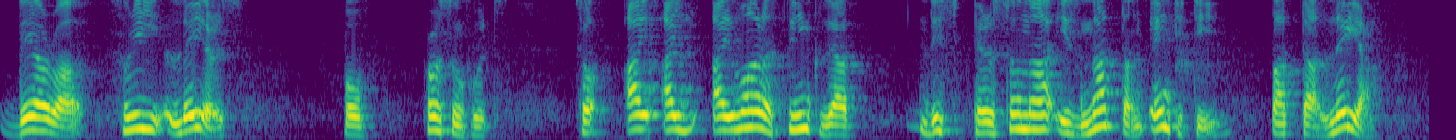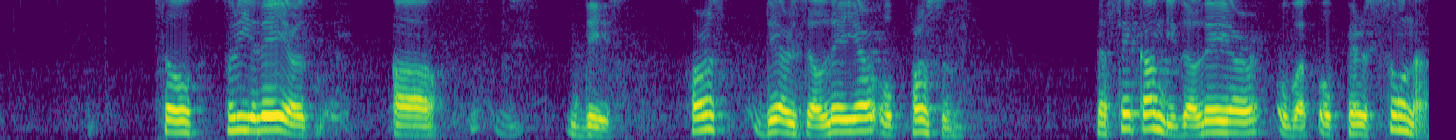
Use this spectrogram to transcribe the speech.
there are three layers of personhood. So I, I, I want to think that this persona is not an entity, but a layer. So three layers are this. First, there is a layer of person. The second is a layer of, a, of persona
